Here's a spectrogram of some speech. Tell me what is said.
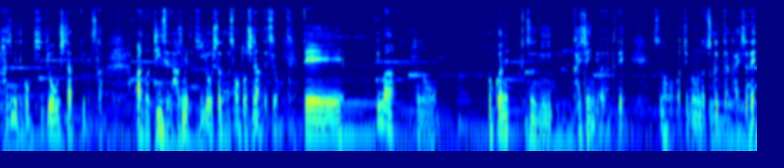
初めてこう起業したっていうんですか、あの人生で初めて起業したのがその年なんですよ。で、今、その、僕はね、普通に会社員ではなくて、その自分の作った会社で、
